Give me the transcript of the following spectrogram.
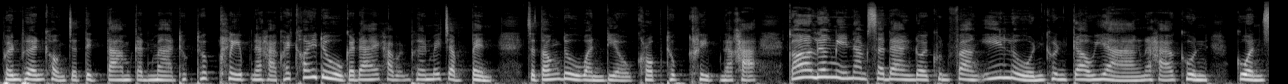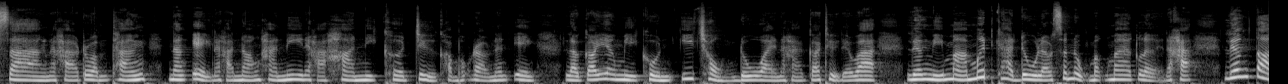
เพื่อนๆคงจะติดตามกันมาทุกๆ คลิปนะคะ ค่อยๆดูก็ได้ค่ะเพื่อนๆไม่จำเป็น จะต้องดูวันเดียวครบทุกคลิปนะคะ ก็เรื่องนี้นำแสดงโดยคุณฟางอี้หลุนคุณเกาหยางนะคะ คุณกวนซางนะคะ รวมทั้งนางเอกนะคะน้องฮันนี่นะคะฮันนี่เคอร์จือของพวกเรานั่นเอง แล้วก็ยังมีคุณอี้ชงด้วยนะคะ ก็ถือได้ว่าเรื่องนี้มามืดค่ะดูแล้วสนุกมากๆเลยนะคะ เรื่องต่อ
